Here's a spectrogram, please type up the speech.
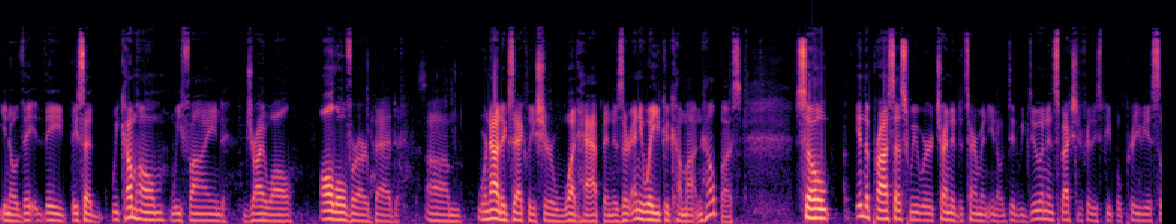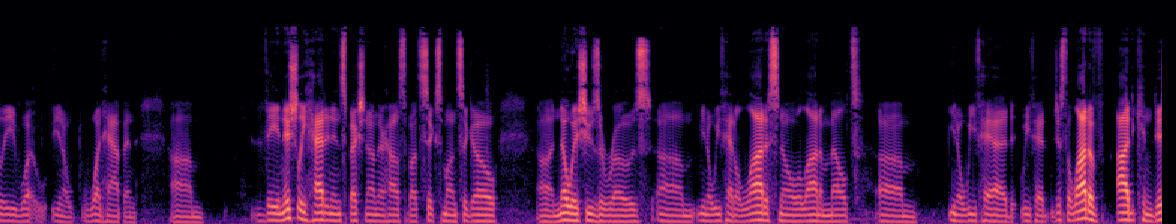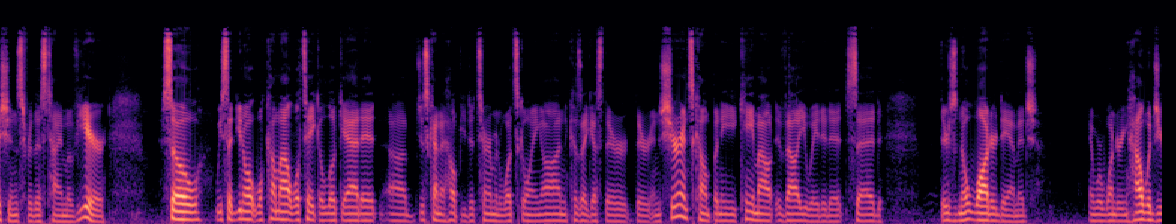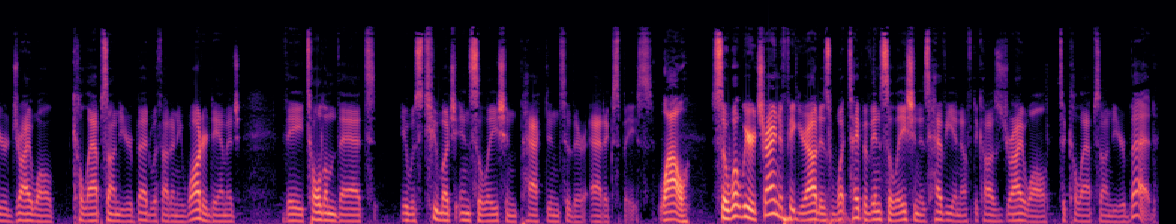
you know, they, they, they said, We come home, we find drywall all over our bed. Um, we're not exactly sure what happened. Is there any way you could come out and help us? So in the process, we were trying to determine, you know, did we do an inspection for these people previously? What, you know, what happened? Um, they initially had an inspection on their house about six months ago. Uh, no issues arose. Um, you know, we've had a lot of snow, a lot of melt. Um, you know, we've had we've had just a lot of odd conditions for this time of year. So we said, you know what, we'll come out, we'll take a look at it, uh, just kind of help you determine what's going on. Because I guess their their insurance company came out, evaluated it, said there's no water damage, and we're wondering how would your drywall collapse onto your bed without any water damage. They told them that it was too much insulation packed into their attic space. Wow. So what we were trying to figure out is what type of insulation is heavy enough to cause drywall to collapse onto your bed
